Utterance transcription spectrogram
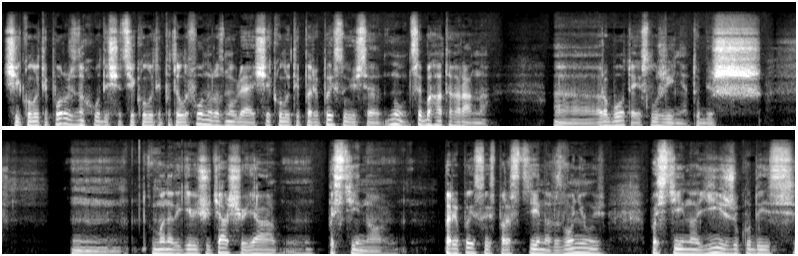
Чи коли ти поруч знаходишся, чи коли ти по телефону розмовляєш, чи коли ти переписуєшся. Ну, це багатогранна е, робота і служіння. Тобі ж у мене таке відчуття, що я постійно переписуюсь, постійно дзвоню, постійно їжджу кудись.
